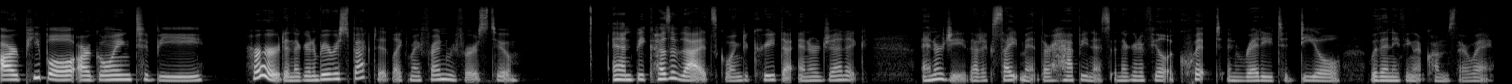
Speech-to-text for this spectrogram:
our people are going to be heard and they're going to be respected, like my friend refers to. And because of that, it's going to create that energetic energy, that excitement, their happiness, and they're going to feel equipped and ready to deal with anything that comes their way.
